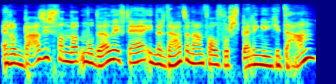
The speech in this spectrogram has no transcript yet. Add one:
En op basis van dat model heeft hij inderdaad een aantal voorspellingen gedaan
